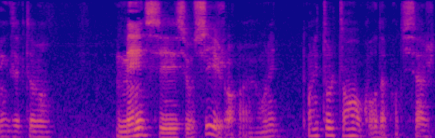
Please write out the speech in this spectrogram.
Exactement. Mais c'est c'est aussi, genre, euh, on est, on est tout le temps en cours d'apprentissage.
